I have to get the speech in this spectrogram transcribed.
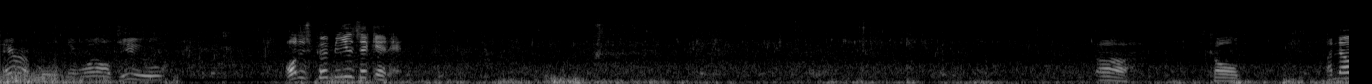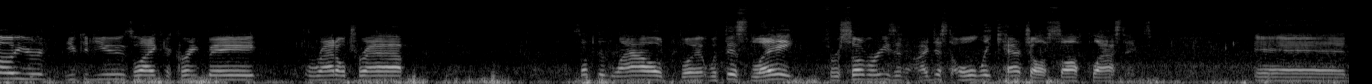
terrible, then what I'll do, I'll just put music in it. Oh, it's cold. I know you're you could use like a crankbait, a rattle trap, something loud, but with this lake, for some reason, I just only catch off soft plastics. And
